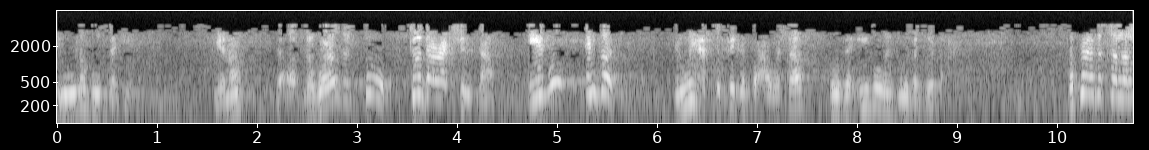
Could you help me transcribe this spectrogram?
and we know who's the evil. You know? The, the world is two, two directions now. Evil and good. And we have to figure for ourselves who the evil and who the good are. The Prophet ﷺ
